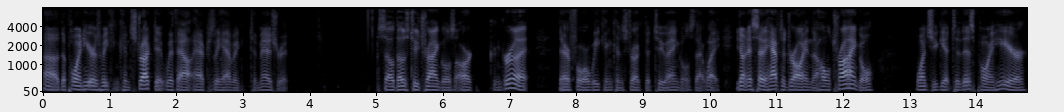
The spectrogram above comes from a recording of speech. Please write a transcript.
uh, the point here is we can construct it without actually having to measure it. So those two triangles are congruent Therefore, we can construct the two angles that way. You don't necessarily have to draw in the whole triangle. Once you get to this point here,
